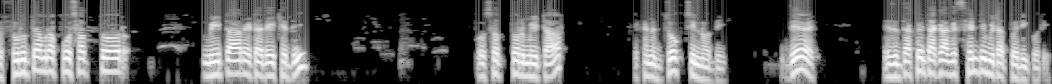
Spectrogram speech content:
তো শুরুতে আমরা পঁচাত্তর মিটার এটা রেখে দিই। পঁচাত্তর মিটার, এখানে যোগ চিহ্ন দিই। দিয়ে এই যে দেখো, এটাকে আগে সেন্টিমিটার তৈরি করি।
